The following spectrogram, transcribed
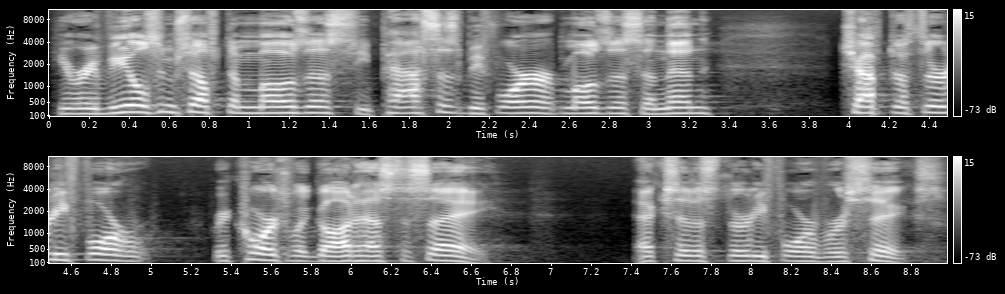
He reveals himself to Moses. He passes before Moses, and then chapter 34 records what God has to say. Exodus 34, verse 6.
